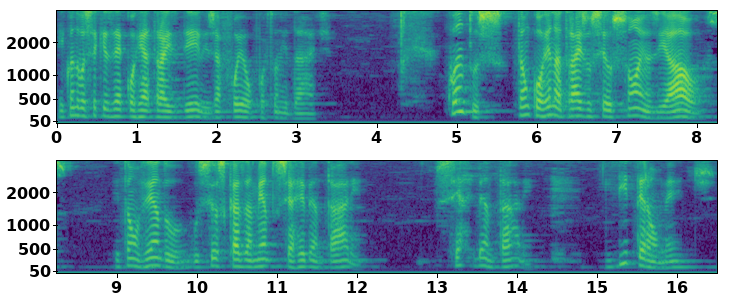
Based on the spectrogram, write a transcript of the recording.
E quando você quiser correr atrás deles, já foi a oportunidade. Quantos estão correndo atrás dos seus sonhos e alvos e estão vendo os seus casamentos se arrebentarem? Se arrebentarem, literalmente.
